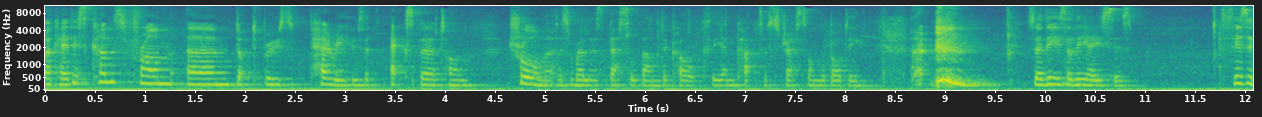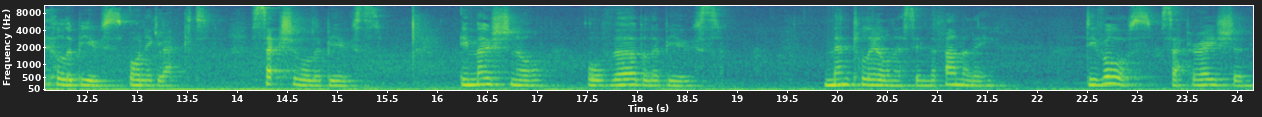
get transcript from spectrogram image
Okay, this comes from um, Dr. Bruce Perry, who's an expert on trauma as well as Bessel van der Kolk, the impact of stress on the body. so these are the ACEs physical abuse or neglect, sexual abuse, emotional or verbal abuse, mental illness in the family, divorce, separation,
